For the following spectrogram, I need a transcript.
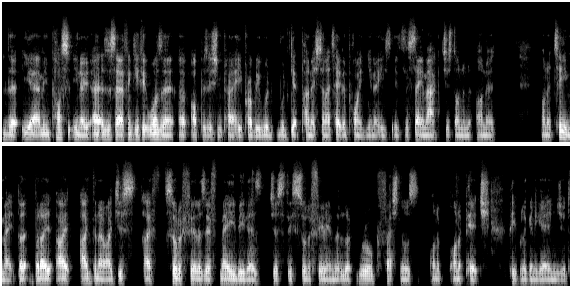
that yeah, I mean, possibly, you know, as I say, I think if it was a, a opposition player, he probably would would get punished. And I take the point. You know, he's it's the same act just on an, on a on a teammate. But but I, I I don't know. I just i sort of feel as if maybe there's just this sort of feeling that look, we're all professionals on a on a pitch. People are going to get injured.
